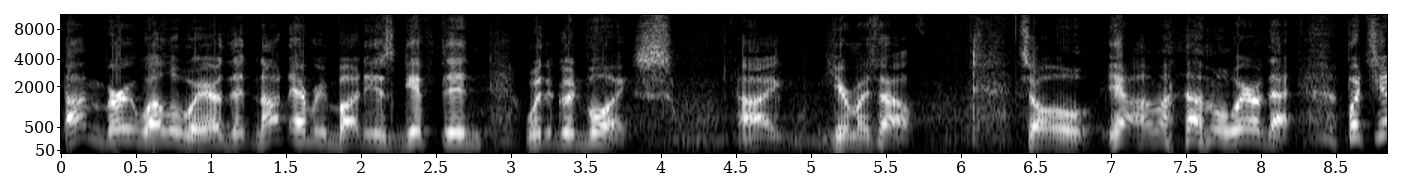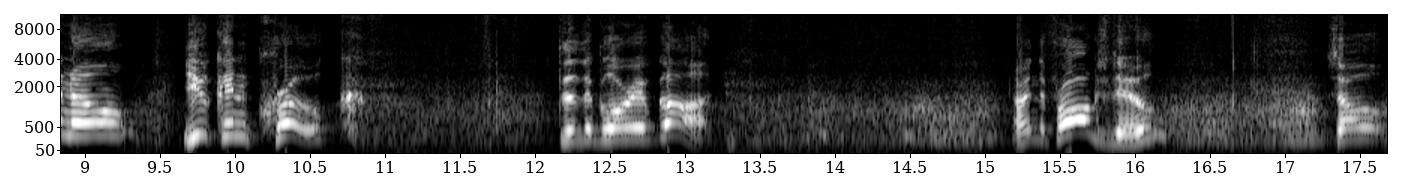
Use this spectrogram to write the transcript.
I'm very well aware that not everybody is gifted with a good voice. I hear myself. So, yeah, I'm, I'm aware of that. But you know, you can croak to the glory of God. I mean, the frogs do. So,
